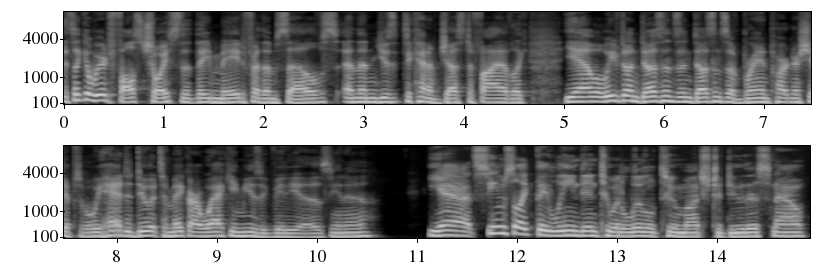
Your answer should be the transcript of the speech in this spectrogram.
it's like a weird false choice that they made for themselves and then use it to kind of justify of like, yeah, well, we've done dozens and dozens of brand partnerships, but we had to do it to make our wacky music videos, you know? Yeah, it seems like they leaned into it a little too much to do this now.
